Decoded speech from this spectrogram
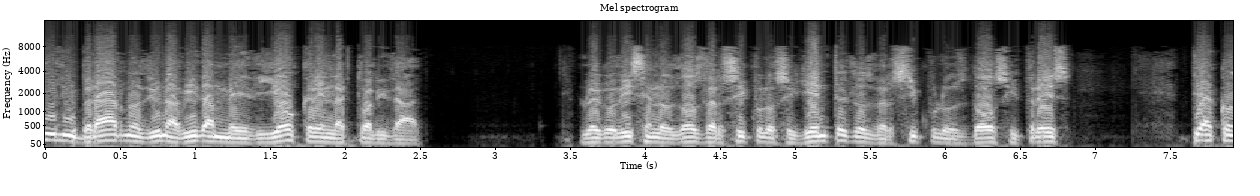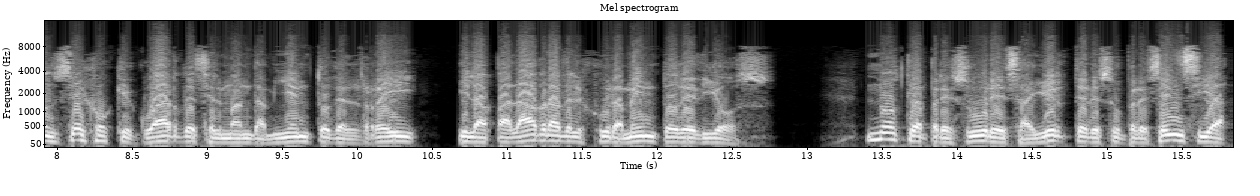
y librarnos de una vida mediocre en la actualidad. Luego dicen los dos versículos siguientes, los versículos 2 y 3, Te aconsejo que guardes el mandamiento del rey y la palabra del juramento de Dios. No te apresures a irte de su presencia,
